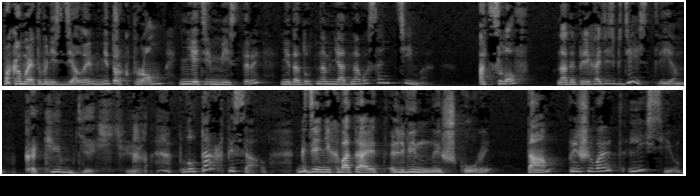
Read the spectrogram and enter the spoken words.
Пока мы этого не сделаем, ни Торгпром, ни эти мистеры не дадут нам ни одного сантима. От слов надо переходить к действиям. Каким действиям? Плутарх писал, где не хватает львиной шкуры, там пришивают лисью.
